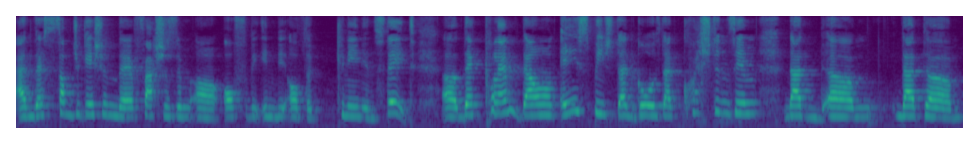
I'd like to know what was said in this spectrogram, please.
and their subjugation their fascism uh, of the India of the Canadian state. Uh, they clamp down on any speech that goes that questions him, that um, that um,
